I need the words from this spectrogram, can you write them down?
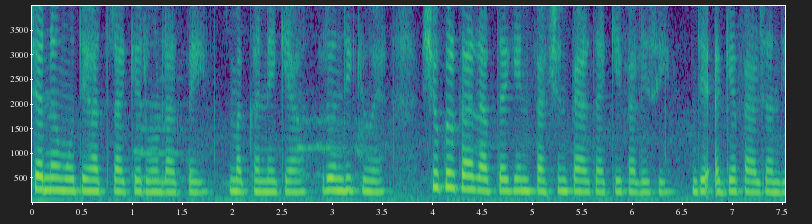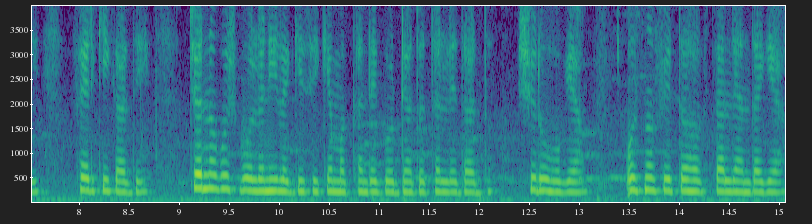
ਚੰਨੋ ਮੂੰਹ ਤੇ ਹੱਥ ਰੱਖ ਕੇ ਰੋਣ ਲੱਗ ਪਈ। ਮੱਖਣ ਨੇ ਕਿਹਾ, ਰੋਂਦੀ ਕਿਉਂ ਹੈ ਸ਼ੁਕਰ ਕਰ ਰੱਬ ਦਾ ਕਿ ਇਨਫੈਕਸ਼ਨ ਪੈਰ ਤੱਕ ਹੀ ਫੈਲੀ ਸੀ। ਜੇ ਅੱਗੇ ਫੈਲ ਜਾਂਦੀ, ਫਿਰ ਕੀ ਕਰਦੀ? ਚੰਨੋ ਕੁਝ ਬੋਲਣ ਹੀ ਲੱਗੀ ਸੀ ਕਿ ਮੱਖਣ ਦੇ ਗੋਡਿਆਂ ਤੋਂ ਥੱਲੇ ਦਰਦ ਸ਼ੁਰੂ ਹੋ ਗਿਆ। ਉਸ ਨੂੰ ਫਿਰ ਤੋਂ ਹਸਪਤਾਲ ਲਿਆਂਦਾ ਗਿਆ।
